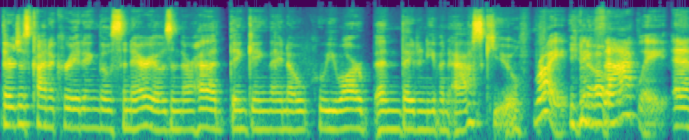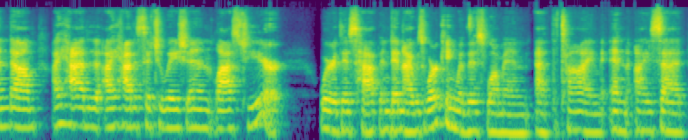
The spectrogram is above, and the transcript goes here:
they're just kind of creating those scenarios in their head, thinking they know who you are, and they didn't even ask you. Right. You know? Exactly. And um, I had I had a situation last year where this happened, and I was working with this woman at the time, and I said,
